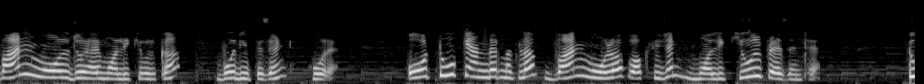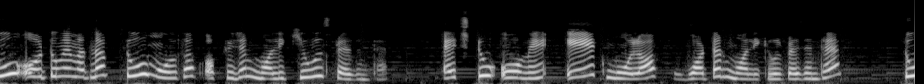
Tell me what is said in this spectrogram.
वन मोल जो है मॉलिक्यूल का वो रिप्रेजेंट हो रहा है। O2 के अंदर मतलब one mole of oxygen molecule present है। टू O2 में मतलब two moles of oxygen molecules present है। H2O में एक mole of water molecule present है। टू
